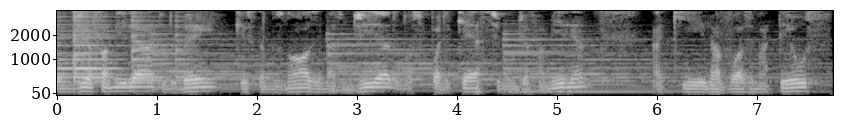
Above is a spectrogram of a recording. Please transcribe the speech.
Bom dia, família, tudo bem? Aqui estamos nós em mais um dia do nosso podcast Bom Dia Família, aqui na Voz de Mateus.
